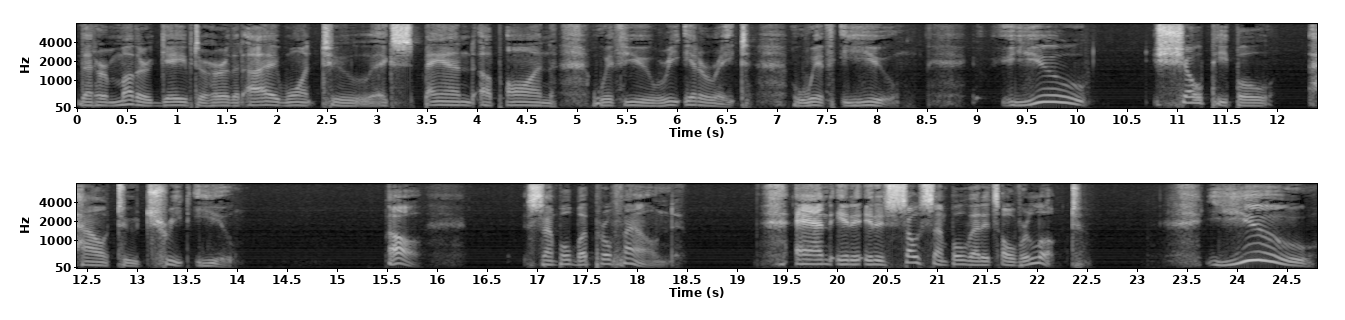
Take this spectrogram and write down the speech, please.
that her mother gave to her that I want to expand upon with you, reiterate with you. You show people how to treat you. Oh, simple but profound. And it, it is so simple that it's overlooked. You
